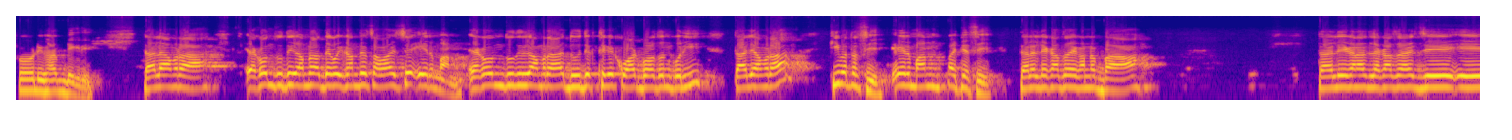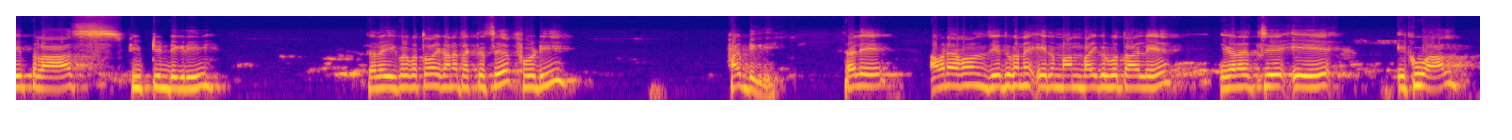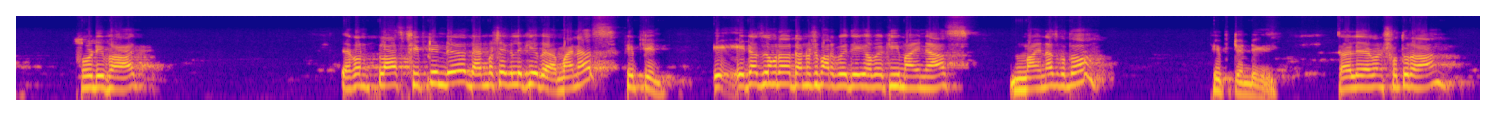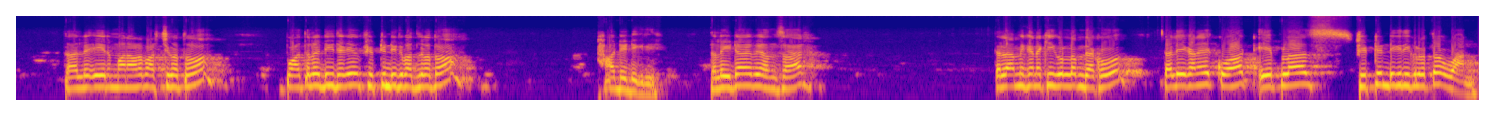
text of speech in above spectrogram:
ফোর্টি ফাইভ ডিগ্রি তাহলে আমরা এখন যদি আমরা দেখো এখান থেকে চাওয়া হয়েছে এর মান। এখন যদি আমরা দুই দিক থেকে কোয়াট বর্জন করি, তাহলে আমরা কি পাইতেছি? এর মান পাইতেছি। তাহলে লেখা যায় এখানে বা। তাহলে এখানে লেখা যায় যে এ প্লাস ফিফটিন ডিগ্রি তাহলে ইকুয়াল কত? এখানে থাকতেছে ফোরটি ফাইভ ডিগ্রি তাহলে আমরা এখন যেহেতু এখানে এর মান বাই করব, তাহলে এখানে হচ্ছে এ ইকুয়াল ফোরটি ফাইভ এখন প্লাস ফিফটিন ডে ডান পাশে গেলে কি হবে? মাইনাস ফিফটিন এটা যদি আমরা ডান পাশে পার করে দিই, হবে কি মাইনাস মাইনাস কত? ফিফটিন ডিগ্রি তাহলে এখন সুতরাং, তাহলে এর মান আমরা পাচ্ছি কত? পঁয়তাল্লিশ ডিগ্রি থেকে ফিফটিন ডিগ্রি বাদলে কত? থার্টি ডিগ্রি তাহলে এটা হবে আনসার তাহলে আমি এখানে কি করলাম, দেখো? তাহলে এখানে cot A plus fifteen degree গুলো তো ওয়ান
